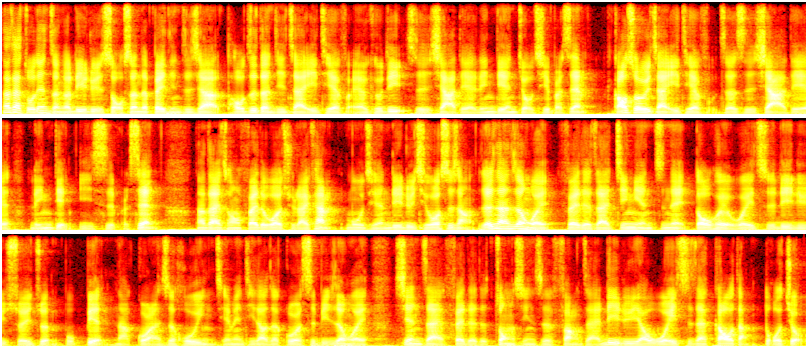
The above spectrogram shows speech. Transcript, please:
那在昨天整个利率走升的背景之下，投资等级在 ETF LQD 是下跌零点九七 percent。高收益债 ETF 则是下跌零点一四 percent。那再从 Fed Watch 来看，目前利率期货市场仍然认为 Fed 在今年之内都会维持利率水准不变。那果然是呼应前面提到的，g r o s b y 认为现在 Fed 的重心是放在利率要维持在高档多久，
